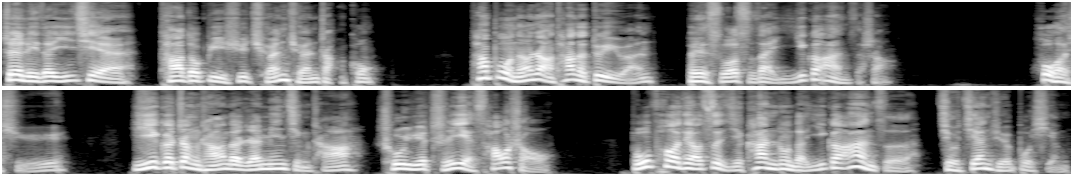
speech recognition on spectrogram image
这里的一切他都必须全权掌控，他不能让他的队员。被锁死在一个案子上，或许一个正常的人民警察出于职业操守，不破掉自己看中的一个案子就坚决不行。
